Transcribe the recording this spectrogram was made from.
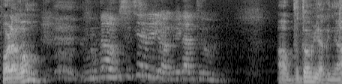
뭐라고? 무덤 시체를 여기다 둠. 아 무덤이야 그냥.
